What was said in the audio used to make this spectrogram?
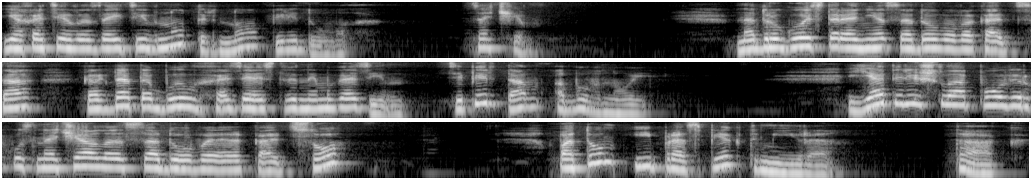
я хотела зайти внутрь, но передумала. Зачем? На другой стороне Садового кольца когда-то был хозяйственный магазин, теперь там обувной. Я перешла поверху сначала Садовое кольцо, потом и проспект Мира. Так,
